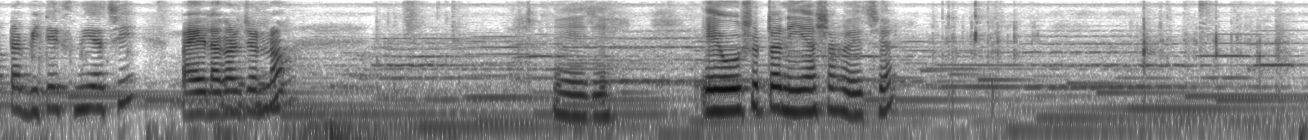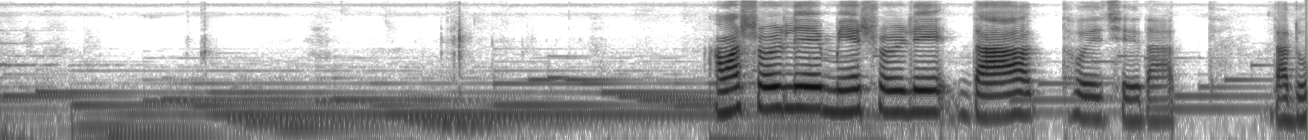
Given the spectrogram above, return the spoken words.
একটা বিটেক্স নিয়েছি পায়ে লাগার জন্য। এই যে এই ওষুধটা নিয়ে আসা হয়েছে। আমার শরীরে, মেয়ের শরীরে দাঁত হয়েছে, দাঁত, দাদু।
